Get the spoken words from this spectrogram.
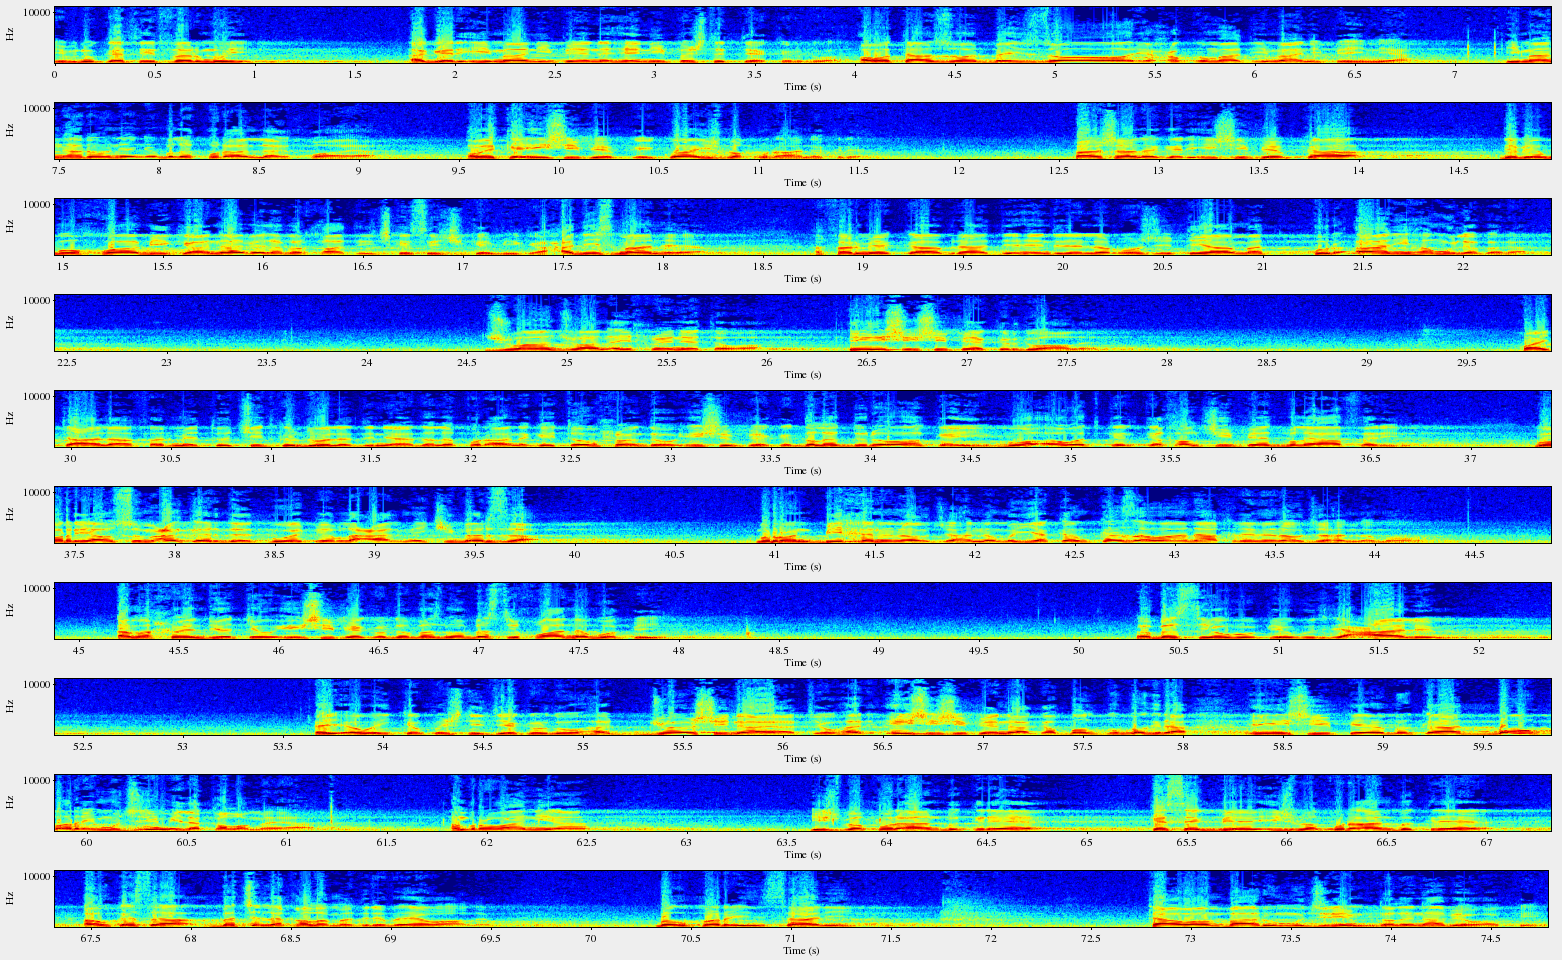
ئیبن کەثیر فەرمووی ئەگەر ئیمانی پێ نەهێنی پشتت تێکردووە ئەوە تا زۆربەی زۆری حکوومەت ئیمانی پێی نییە ئیمان هەرەوە نێنێ بڵێ قورآن لای خوایە ئەوەی کە ئیشی پێ بکەیت کوایش بە قورآانەکرێ پاشان ئەگەر ئیشی پێ بکە دەبێ بۆ خوا بیکە نابێت لە بەرخاتی هیچ کەسێکی کە بیکە حەدیسمان هەیە ئەفەرمێک کابرا دەهێنرێت لە ڕۆژی قیامەت قورآانی هەموو لە بەرە جوان جوان ئەی خوێنێتەوە ئیشیشی پێکردواڵێ خوای تعالی فەرمێت تۆ چیت کردووە لە دنیا دەڵێ قورآانەکەی تۆم خوێندەوە ئیشم پێکرد دەڵێ درۆکەی بۆ ئەوەت کرد کە خەڵکی پێت بڵێ ئافرین بۆ ڕیاو سمعە کردت بۆی پێ بڵە عالمێکی بەرزە بڕۆن بیخەنە ناو جەهنەمە یەکەم کەس ئەوە ناخرێنە ناو جەهنەمەوە ئەمە خوێندێتەوە ئیشی پێکردو بەس مەبەستی خوا نەبووە پێی مەبەستی ئەو بۆ پێ گوتری عالم ئەی ئەوەی کە پشتی تێکردو هەر جۆشی نایەتی و هەر ئیشیشی پێ ناکە بەڵکو بگرە ئیشی پێ بکات بەو پەڕی مجرمی لە قەڵەمەیە ئەم ڕەوانیە ئیش بە قورآن بکرێ کەسێک بێ ئیش بە قورآن بکرێ ئەو کەسە بەچ لە قەڵەمە درێ بە ئێواڵێ بەو پەڕی ئینسانی تاوانبار و مجرم دەڵێ نابێ وا بکەی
